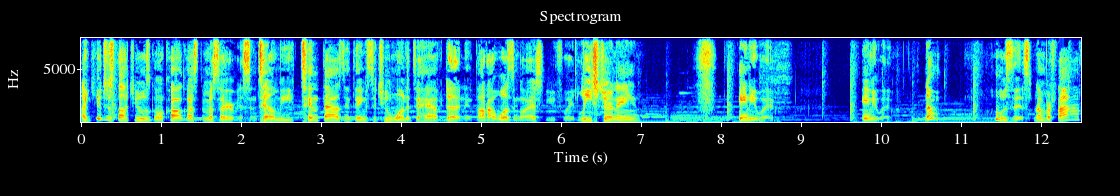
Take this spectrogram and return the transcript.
like you just thought you was gonna call customer service and tell me ten thousand things that you wanted to have done, and thought I wasn't gonna ask you for at least your name. Anyway, anyway, num who is this? Number five,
